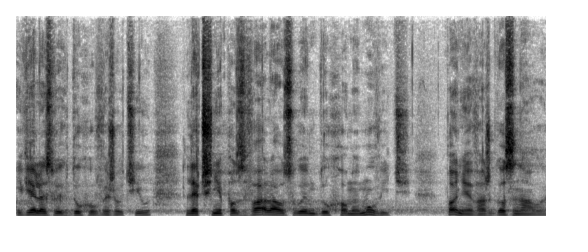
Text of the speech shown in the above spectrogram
i wiele złych duchów wyrzucił, lecz nie pozwalał złym duchom mówić, ponieważ go znały.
